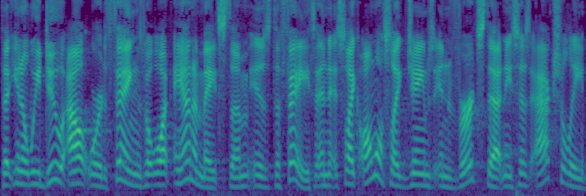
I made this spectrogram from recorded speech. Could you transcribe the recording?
That, you know, we do outward things, but what animates them is the faith. And it's like almost like James inverts that, and he says, actually,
